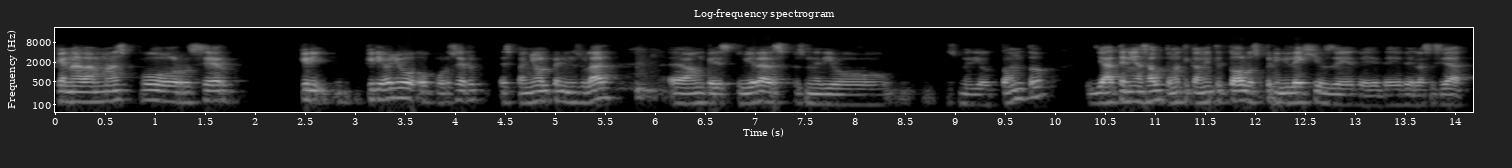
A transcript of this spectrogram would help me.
Que nada más por ser criollo o por ser español peninsular, eh, aunque estuvieras pues medio, pues medio tonto, ya tenías automáticamente todos los privilegios de, de, de, la sociedad.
